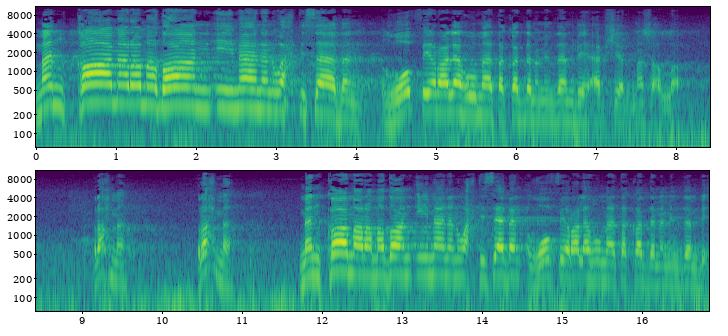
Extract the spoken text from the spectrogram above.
من قام رمضان إيمانا واحتسابا غفر له ما تقدم من ذنبه. أبشر ما شاء الله. رحمة رحمة. من قام رمضان إيمانا واحتسابا غفر له ما تقدم من ذنبه.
